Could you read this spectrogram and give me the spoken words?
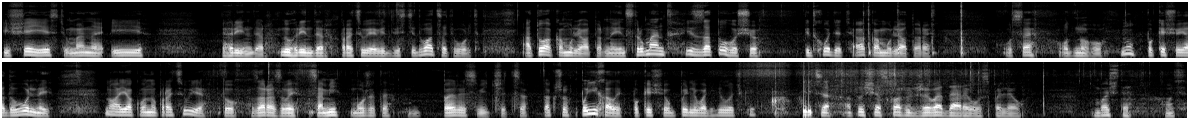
і ще є у мене і гріндер. Ну, гріндер працює від 220 вольт, а то акумуляторний інструмент із-за того, що підходять акумулятори. Усе одного. Ну, поки що я довольний. Ну, а як воно працює, то зараз ви самі можете пересвідчитися. Так що поїхали, поки що обпилювати гілочки. Дивіться, а то ще скажуть, живе дерево спиляв. Бачите, ось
